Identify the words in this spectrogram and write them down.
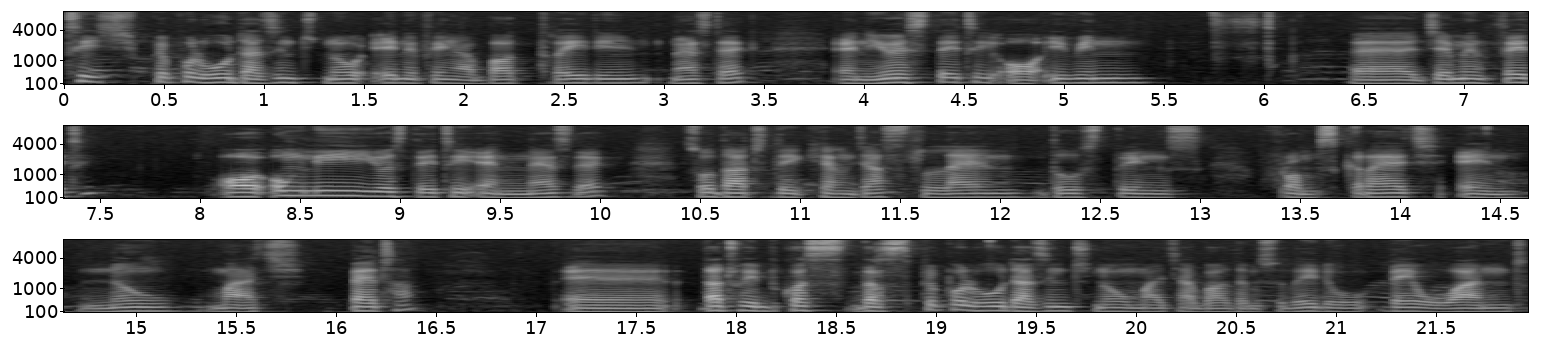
teach people who doesn't know anything about trading nasdaq and us30 or even uh, german 30 or only us30 and nasdaq so that they can just learn those things from scratch and know much better. Uh, that way because there's people who doesn't know much about them so they do they want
